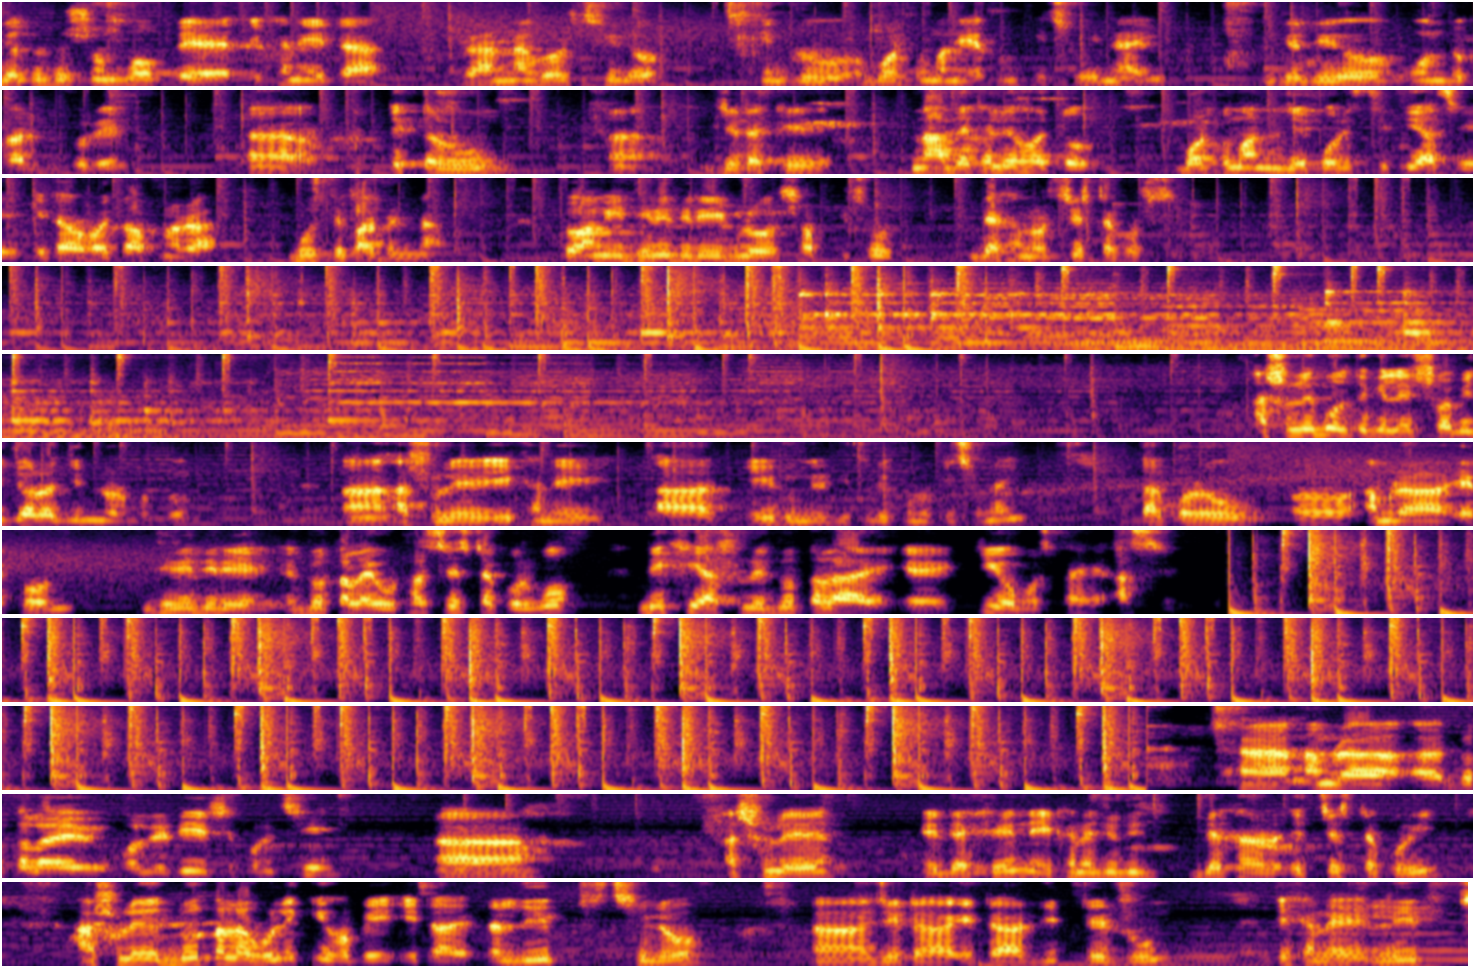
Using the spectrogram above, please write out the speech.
যতদূর সম্ভব এখানে এটা রান্নাঘর ছিল, কিন্তু বর্তমানে এখন কিছুই নাই। যদিও অন্ধকার ভিতরে প্রত্যেকটা রুম যেটাকে না দেখালে হয়তো বর্তমান যে পরিস্থিতি আছে, এটা হয়তো আপনারা বুঝতে পারবেন না। তো আমি ধীরে ধীরে এগুলো সব কিছু দেখানোর চেষ্টা করছি। আসলে বলতে গেলে সবই জরাজীর্ণর মতো। আসলে এখানে আর এই রুমের ভিতরে কোনো কিছু নাই। তারপরেও আমরা এখন ধীরে ধীরে দোতলায় ওঠার চেষ্টা করব। দেখি আসলে দোতলায় কি অবস্থায় আছে। আমরা দোতলায় অলরেডি এসে পড়েছি। আসলে এ দেখেন, এখানে যদি দেখার চেষ্টা করি, আসলে দোতলা হলে কি হবে, এটা একটা লিফট ছিল যেটা, এটা লিফটের রুম এখানে লিফট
